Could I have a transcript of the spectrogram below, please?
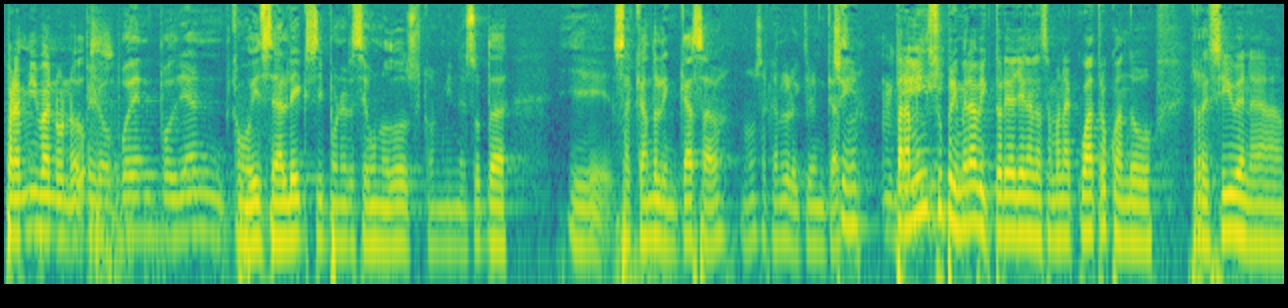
Para mí van 1-2. Pero pueden, podrían, como dice Alex, sí ponerse 1-2 con Minnesota eh, sacándole en casa, ¿no? Sacándole la victoria en casa. Sí. Para Y- mí su primera victoria llega en la semana 4 cuando reciben a...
